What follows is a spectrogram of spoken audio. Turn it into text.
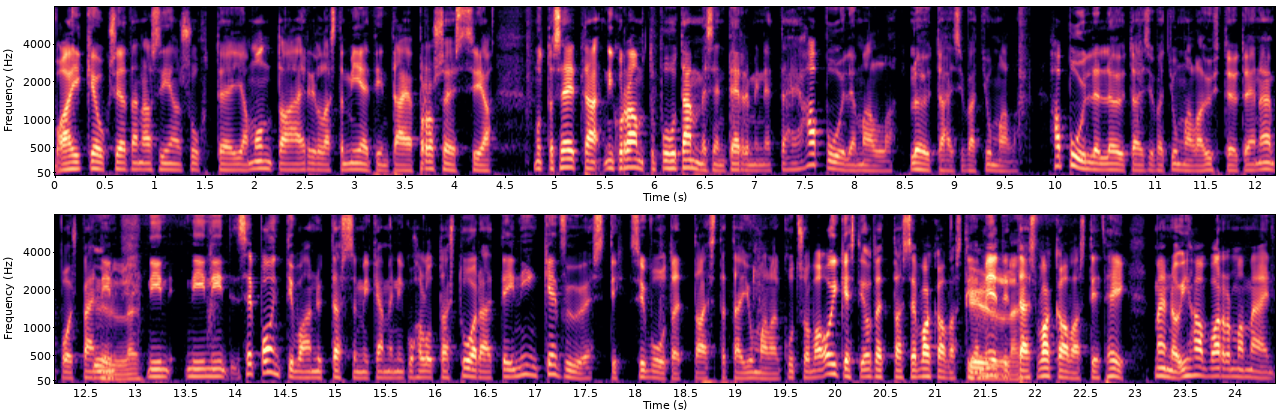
vaikeuksia tämän asian suhteen ja montaa erilaista mietintää ja prosessia, mutta se, että niin kuin Raamattu puhuu tämmöisen termin, että he hapuilemalla löytäisivät Jumalan. Hapuille löytäisivät Jumalan yhteyteen ja näin poispäin, niin, niin, niin, niin se pointti vaan nyt tässä, mikä me niin kuin haluttaisiin tuoda, että ei niin kevyesti sivuutettaisi tätä Jumalan kutsua, vaan oikeasti otettaisiin se vakavasti Kyllä. ja mietittäisiin vakavasti, että hei, mä en ole ihan varma, mä en,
